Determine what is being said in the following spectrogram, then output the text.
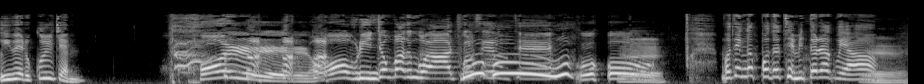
의외로 꿀잼. 헐, 어, 우리 인정받은 거야, 중학생한테. 오호. 예. 뭐 생각보다 재밌더라고요. 예.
